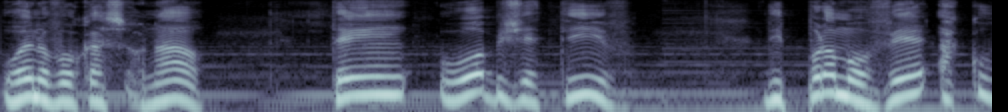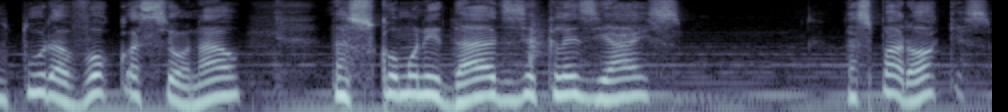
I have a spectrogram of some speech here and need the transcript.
O ano vocacional tem o objetivo de promover a cultura vocacional nas comunidades eclesiais, nas paróquias,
